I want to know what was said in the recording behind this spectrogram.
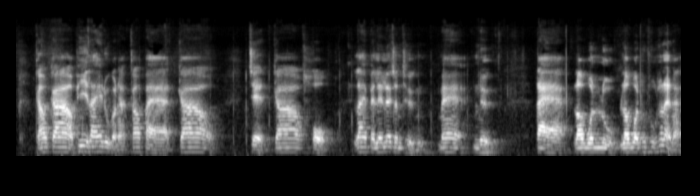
99 พี่ไล่ให้ดูก่อนนะ 98 9 7 9 6 ไล่ไปเรื่อยๆจนถึงแม่ 1 แต่เราวนลูปเราวนทุกๆ เท่าไหร่นะ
